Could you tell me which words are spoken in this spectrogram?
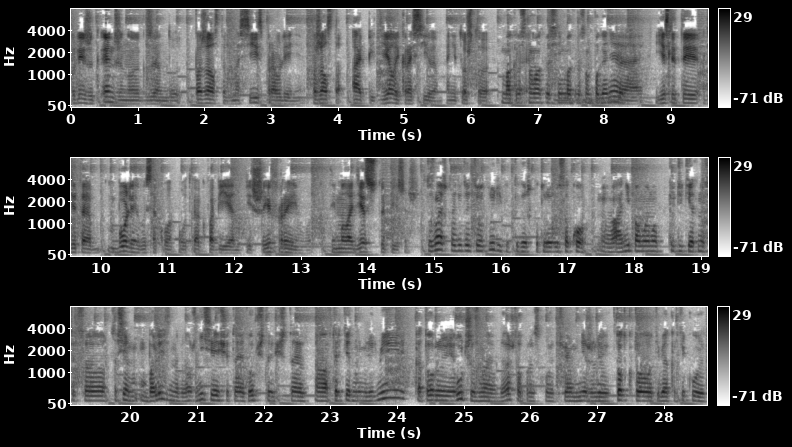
ближе к engine, к Zend, пожалуйста, вноси исправления. Пожалуйста, API делай красивым, а не то, что... Макрос на макросе и макрос он погоняет. Да. Если ты где-то более высоко, вот как Fabian, пиши фреймворк. Ты молодец, что пишешь. Ты знаешь, кстати, вот эти вот люди, как ты говоришь, которые высоко, они, по-моему, к критике относятся совсем болезненно, потому что они себя считают, общество считают авторитетными людьми, которые лучше знают, да, что происходит, чем нежели тот, кто тебя критикует.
